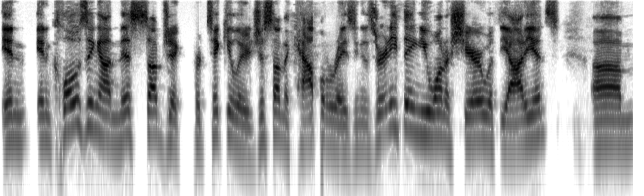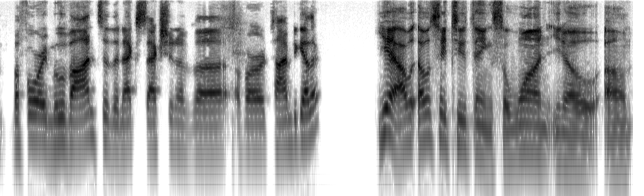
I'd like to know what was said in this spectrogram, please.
in in closing on this subject particularly just on the capital raising is there anything you want to share with the audience um, before we move on to the next section of uh, of our time together yeah, I, w- I would say two things. So one, you know, um,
